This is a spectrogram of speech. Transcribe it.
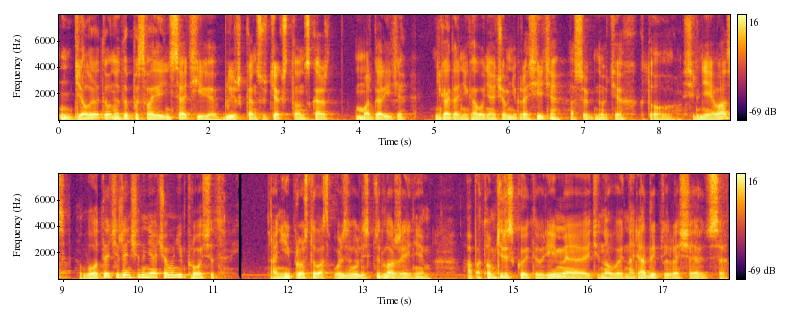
Делает он это по своей инициативе. Ближе к концу текста он скажет Маргарите, никогда никого ни о чем не просите, особенно у тех, кто сильнее вас. Вот эти женщины ни о чем и не просят. Они просто воспользовались предложением. А потом через какое-то время эти новые наряды превращаются,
